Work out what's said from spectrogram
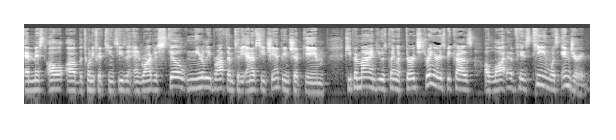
and missed all of the 2015 season, and Rodgers still nearly brought them to the NFC Championship game. Keep in mind, he was playing with third stringers because a lot of his team was injured.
